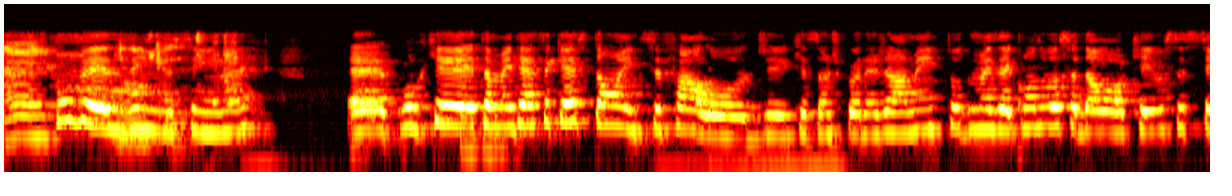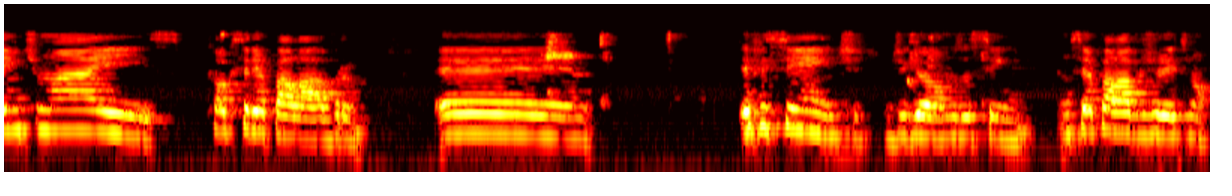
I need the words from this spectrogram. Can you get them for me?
É, tipo um Vzinho, assim, né? É, porque também tem essa questão aí que você falou, de questão de planejamento e tudo, mas aí quando você dá o ok, você se sente mais. Qual que seria a palavra? É, eficiente, digamos assim. Não sei a palavra direito, não.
